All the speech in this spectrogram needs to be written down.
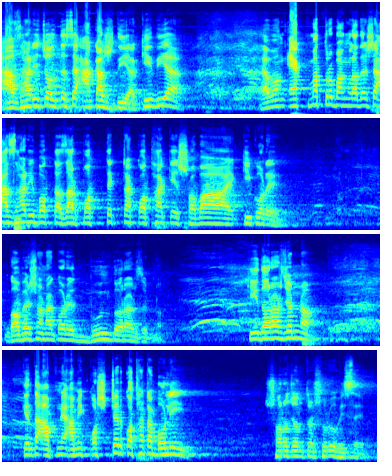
আজহারি চলতেছে আকাশ দিয়া, কি দিয়া? এবং একমাত্র বাংলাদেশে আজহারি বক্তা যার প্রত্যেকটা কথাকে সবাই কি করে? গবেষণা করে ভুল ধরার জন্য। কি ধরার জন্য? কিন্তু আপনি, আমি কষ্টের কথাটা বলি, ষড়যন্ত্র শুরু হয়েছে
